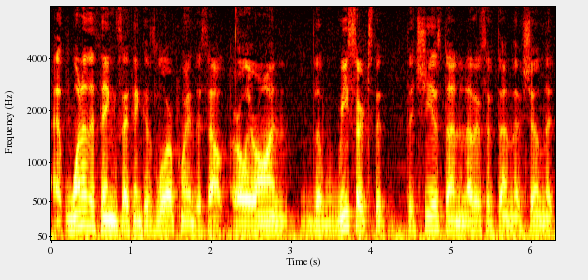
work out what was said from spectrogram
uh, one of the things I think, as Laura pointed this out earlier on, the research that, that she has done and others have done have shown that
